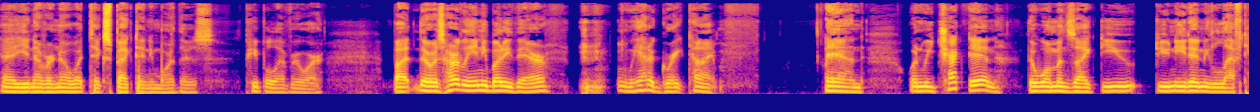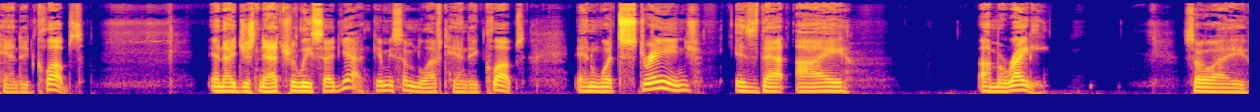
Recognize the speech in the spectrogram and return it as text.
you never know what to expect anymore. There's people everywhere. But there was hardly anybody there. we had a great time. And when we checked in, the woman's like, "Do you do you need any left-handed clubs?" And I just naturally said, "Yeah, give me some left-handed clubs." And what's strange is that I I'm a righty. So I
